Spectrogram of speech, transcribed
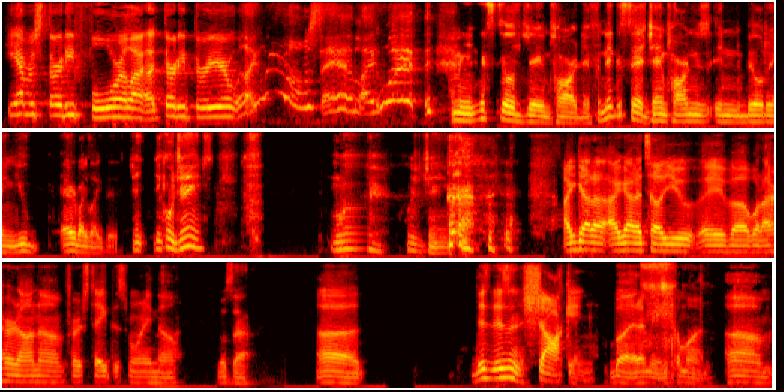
he averaged 34, like, like 33 or like you know what I'm saying? Like what? I mean, it's still James Harden. If a nigga said James Harden is in the building, you everybody like this. J- Nico James. Where, where's James? I gotta I gotta tell you, Abe, uh, what I heard on um, first take this morning though. What's that? Uh, this isn't shocking, but I mean, come on. Um,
